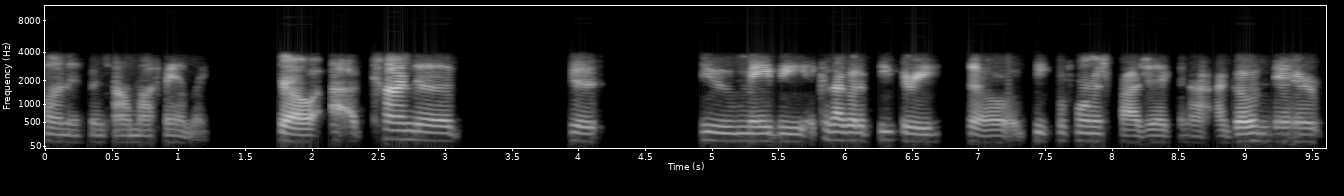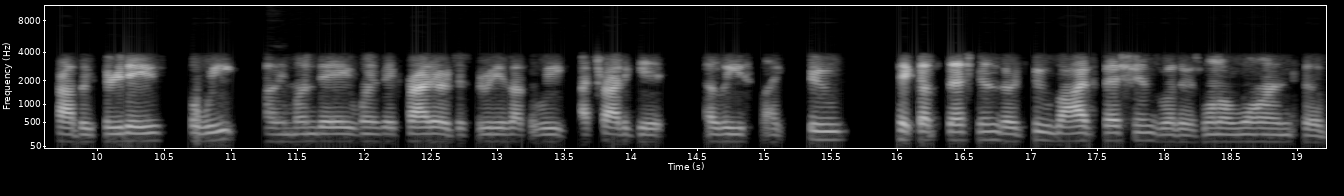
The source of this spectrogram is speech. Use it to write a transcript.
fun and spend time with my family. So I kind of just do maybe because I go to P3, so Peak Performance Project, and I, I go there probably three days a week, probably Monday, Wednesday, Friday, or just three days out the week. I try to get at least like two pickup sessions or two live sessions, whether it's one on one to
